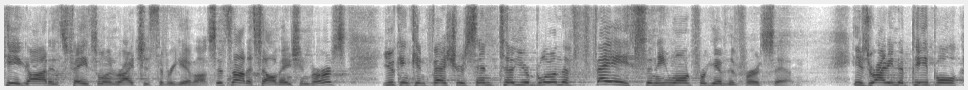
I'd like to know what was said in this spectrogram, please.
he, God, is faithful and righteous to forgive us. It's not a salvation verse. You can confess your sin till you're blue in the face, and He won't forgive the first sin. He's writing to people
